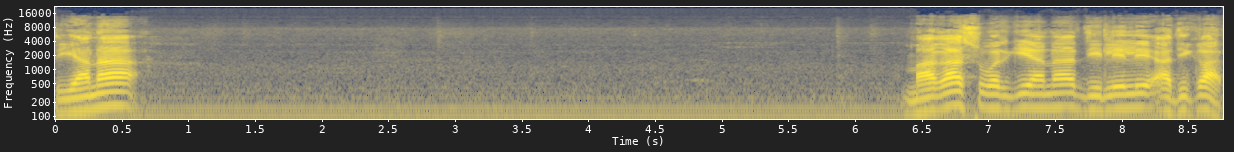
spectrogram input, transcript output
तर यांना मागासवर्गीयांना दिलेले अधिकार.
